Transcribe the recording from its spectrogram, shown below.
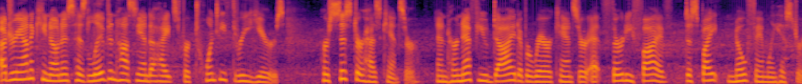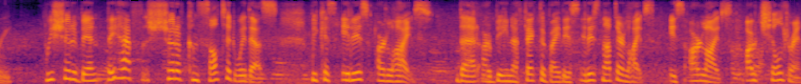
Adriana Quinones has lived in Hacienda Heights for 23 years. Her sister has cancer, and her nephew died of a rare cancer at 35 despite no family history. We should have been, they have should have consulted with us because it is our lives that are being affected by this. It is not their lives, it's our lives, our children.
